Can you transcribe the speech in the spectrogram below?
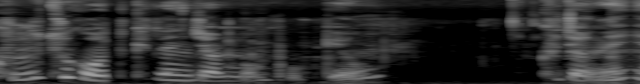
그루트가 어떻게 되는지 한번 볼게요. 그 전에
